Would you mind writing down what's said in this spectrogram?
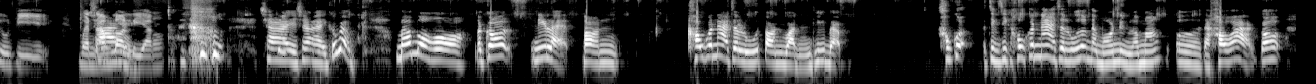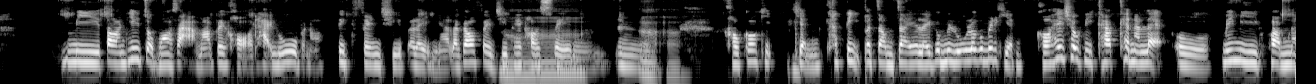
ดูดี เหมือนน้ำใช่หล่อเลี้ยง ใช่ใช่ก็แบบบ้าบอ แล้วก็นี่แหละ ตอนเขาก็น่าจะรู้ตอนวันที่แบบเขาก็จริง ๆเขาก็น่าจะรู้ตั้งแต่มหนึ่งแล้วมั้งเออแต่เขาอะก็มีตอนที่จบมสามมาไปขอถ่ายรูปอะเนาะติด friendship อะไรอย่างเงี้ยแล้วก็ friendship ให้เขาเซ็นเออออ่าอ่าเขาก็เขียนคติประจำใจอะไรก็ไม่รู้แล้วก็ไม่ได้เขียน ขอให้โชคดีครับแค่นั้นแหละเออไม่มีความใน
